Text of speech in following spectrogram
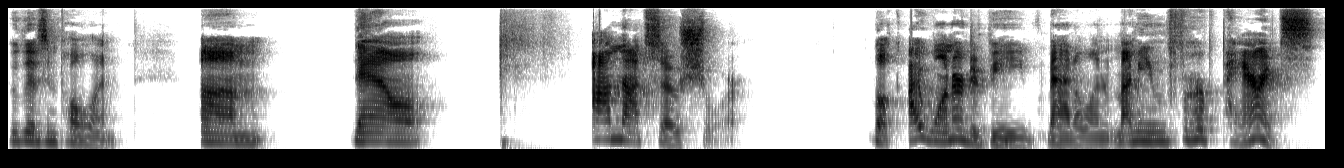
who lives in poland um now i'm not so sure Look, I want her to be Madeline. I mean, for her parents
